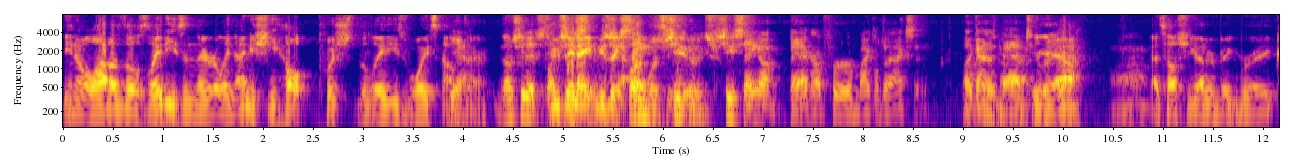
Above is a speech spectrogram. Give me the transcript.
you know a lot of those ladies in the early '90s. She helped push the ladies' voice out yeah. there. No, she did. Tuesday she- Night Music Club sang- was she- huge. She sang up back up for Michael Jackson, like on his I didn't bad that. tour. Yeah. Wow. That's how she got her big break.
